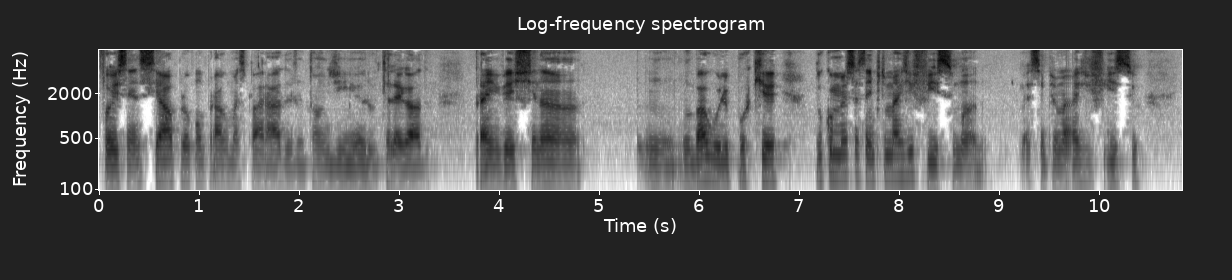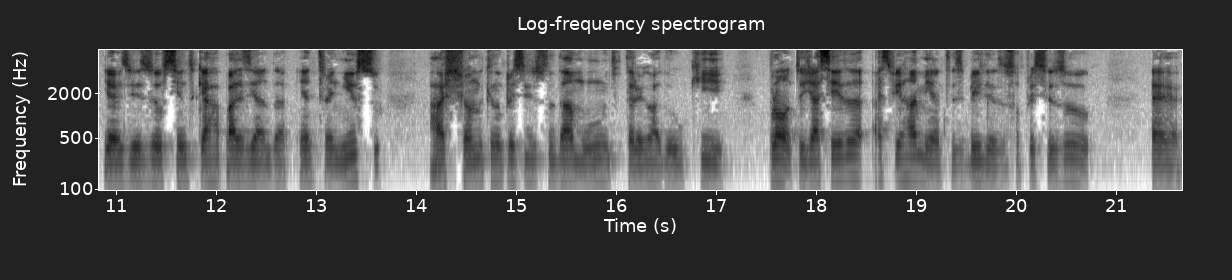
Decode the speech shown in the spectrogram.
foi essencial para eu comprar algumas paradas, juntar um dinheiro, tá ligado? para investir na, no bagulho, porque no começo é sempre mais difícil, mano. É sempre mais difícil. E às vezes eu sinto que a rapaziada entra nisso achando que não precisa estudar muito, tá ligado? Ou que, pronto, já sei as ferramentas, beleza, só preciso. É,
